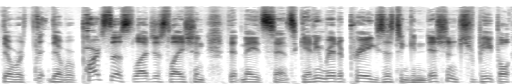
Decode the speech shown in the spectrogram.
There were th- there were parts of this legislation that made sense. Getting rid of pre-existing conditions for people,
